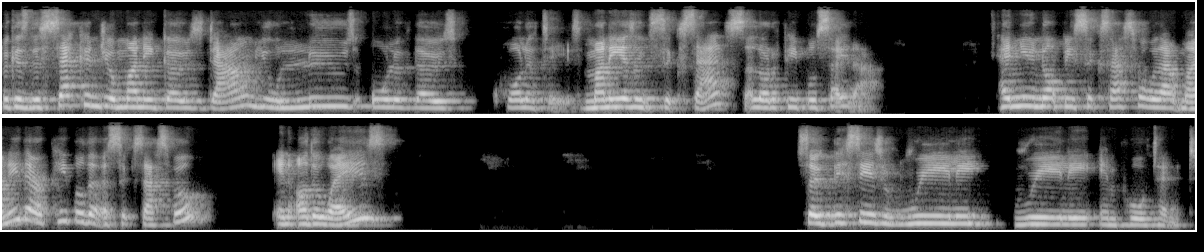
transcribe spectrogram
Because the second your money goes down, you'll lose all of those qualities. Money isn't success. A lot of people say that. Can you not be successful without money? There are people that are successful in other ways. So, this is really, really important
